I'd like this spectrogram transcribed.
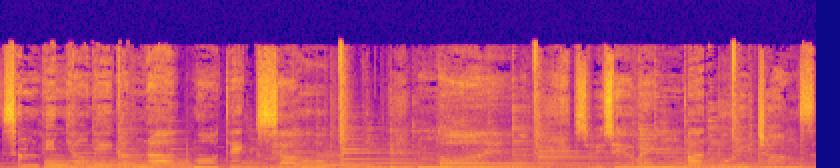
身边有你紧握我的手，爱谁说永不会长寿？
